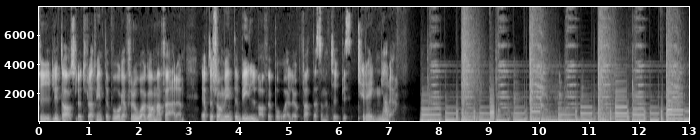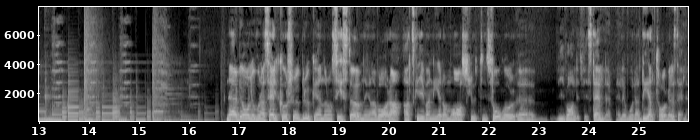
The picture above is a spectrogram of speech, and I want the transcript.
tydligt avslut för att vi inte vågar fråga om affären eftersom vi inte vill vara för på eller uppfattas som en typisk krängare. När vi håller våra säljkurser brukar en av de sista övningarna vara att skriva ner de avslutningsfrågor eh, vi vanligtvis ställer, eller våra deltagare ställer.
